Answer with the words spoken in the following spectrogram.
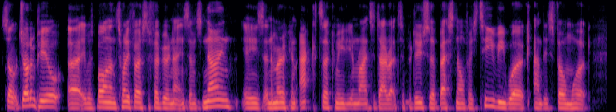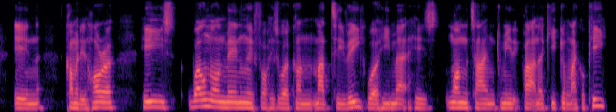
So Jordan Peele, uh, he was born on the 21st of February 1979. He's an American actor, comedian, writer, director, producer, best known for his TV work and his film work in comedy and horror. He's well known mainly for his work on Mad TV, where he met his longtime comedic partner Keegan Michael Key,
